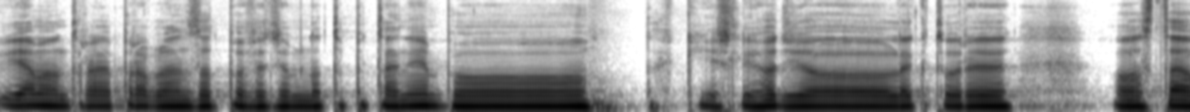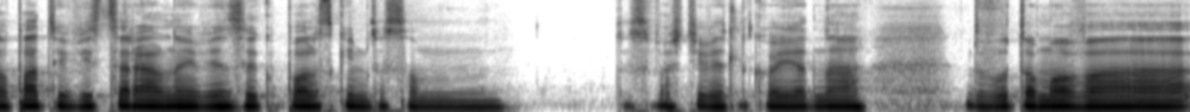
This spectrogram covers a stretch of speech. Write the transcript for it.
Ja mam trochę problem z odpowiedzią na to pytanie, bo tak, jeśli chodzi o lektury o osteopatii visceralnej w języku polskim, to są to jest właściwie tylko jedna dwutomowa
